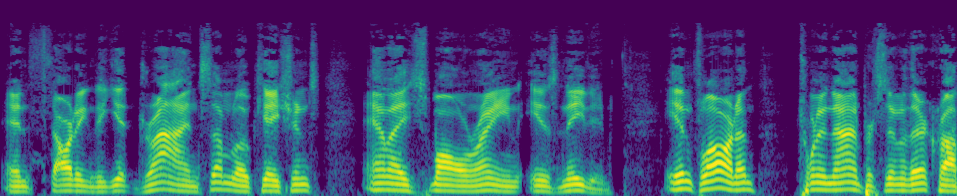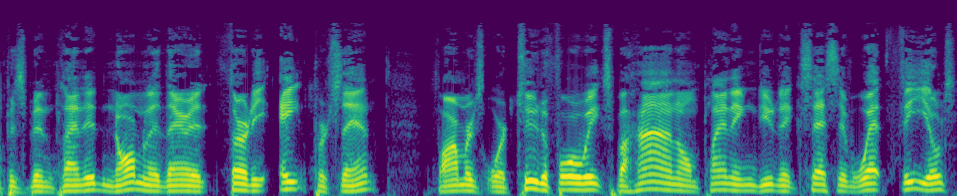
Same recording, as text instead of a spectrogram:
and starting to get dry in some locations, and a small rain is needed. In Florida, 29% of their crop has been planted. Normally they're at 38%. Farmers were two to four weeks behind on planting due to excessive wet fields.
